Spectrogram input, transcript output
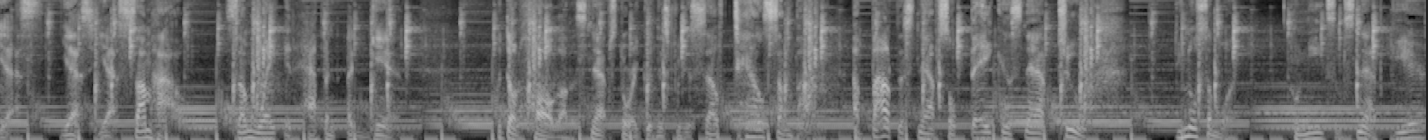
Yes, yes, yes. Somehow, some way it happened again. But don't hog all the Snap story goodness for yourself. Tell somebody about the Snap so they can snap too. Do you know someone who needs some Snap gear?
